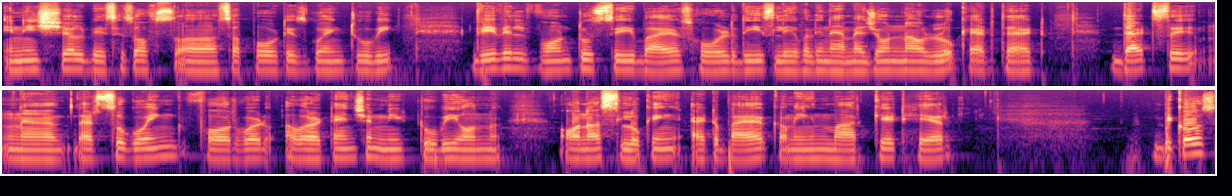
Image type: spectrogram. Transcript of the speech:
initial basis of uh, support is going to be. We will want to see buyers hold these level in amazon. Now look at that. That's uh, that's so going forward. Our attention need to be on on us looking at buyer coming in market here. Because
